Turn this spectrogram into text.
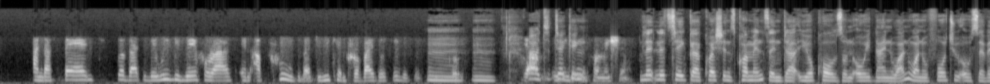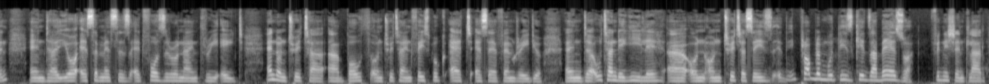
understand so that they will be there for us and approve that we can provide those services. Mm, mm. Yeah, uh, taking information. Let, us take uh, questions, comments, and uh, your calls on 0891 104 207 and uh, your SMSs at 40938 and on Twitter, uh, both on Twitter and Facebook at SAFM Radio. And uh, Utandegile uh, on, on Twitter says the problem with these kids are bezwa. Finish and klaro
